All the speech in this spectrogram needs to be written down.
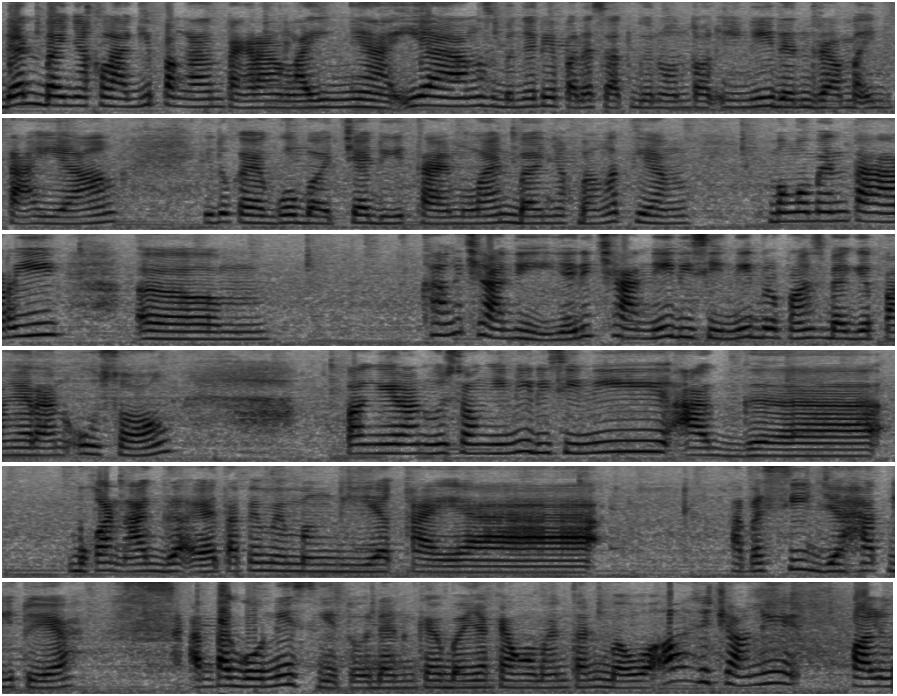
dan banyak lagi pangeran-pangeran lainnya yang sebenarnya pada saat gue nonton ini dan drama ini tayang itu kayak gue baca di timeline banyak banget yang mengomentari um, Kang Chani. Jadi Chani di sini berperan sebagai Pangeran Usong. Pangeran Usong ini di sini agak bukan agak ya, tapi memang dia kayak apa sih jahat gitu ya. Antagonis gitu dan kayak banyak yang komentarin bahwa ah si Chani paling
